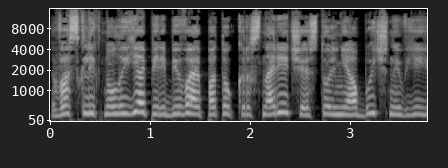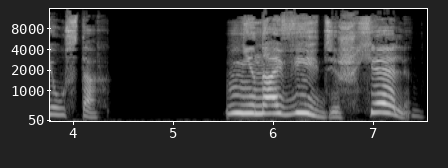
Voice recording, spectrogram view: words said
воскликнула я, перебивая поток красноречия, столь необычный в ее устах. «Ненавидишь, Хелен!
